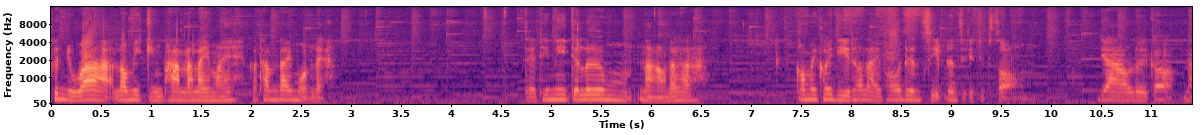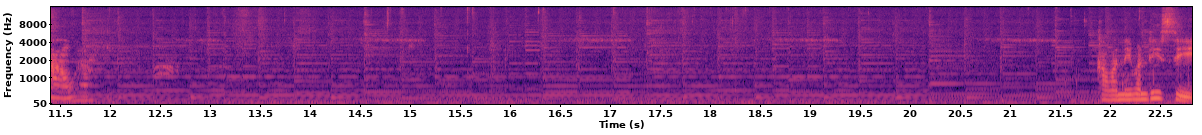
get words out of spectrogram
ขึ้นอยู่ว่าเรามีกิ่งพันธุ์อะไรไหม ก็ทำได้หมดแหละ แต่ที่นี่จะเริ่มหนาวแล้วค่ะก็ไม่ค่อยดีเท่าไหร่เพราะว่าเดือนสิบเดือนสิบเอ็ดสิบสองยาวเลยก็หนาวค่ะ ค่ะวันนี้วันที่สี่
